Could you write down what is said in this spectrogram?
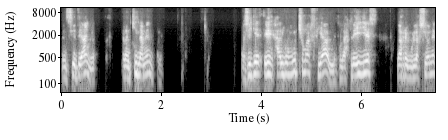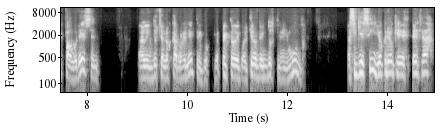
en 7 años, tranquilamente. Así que es algo mucho más fiable. Las leyes, las regulaciones favorecen a la industria de los carros eléctricos respecto de cualquier otra industria en el mundo. Así que sí, yo creo que Tesla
